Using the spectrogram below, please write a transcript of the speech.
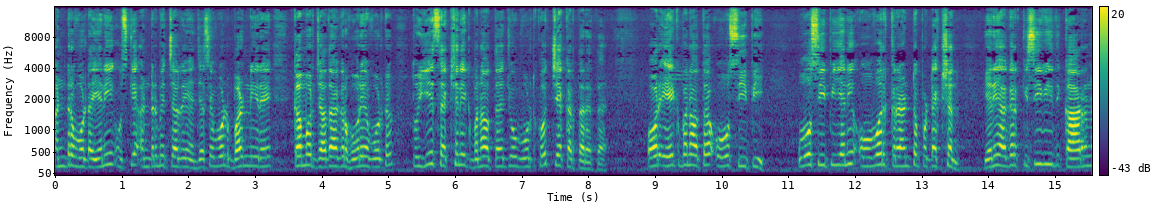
अंडर वोल्ट है, यानी उसके अंडर में चल रहे हैं। जैसे वोल्ट बढ़ नहीं रहे, कम और ज़्यादा अगर हो रहे हैं वोल्ट तो ये सेक्शन एक बना होता है जो वोल्ट को चेक करता रहता है। और एक बना होता है O C P O C P यानी ओवर करंट प्रोटेक्शन यानी अगर किसी भी कारण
